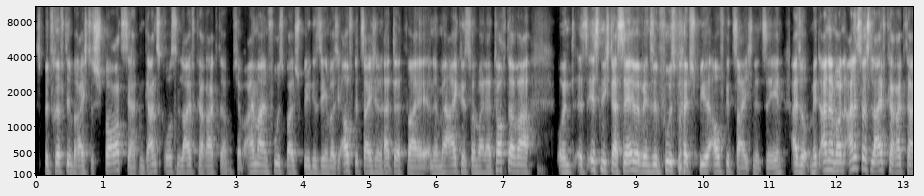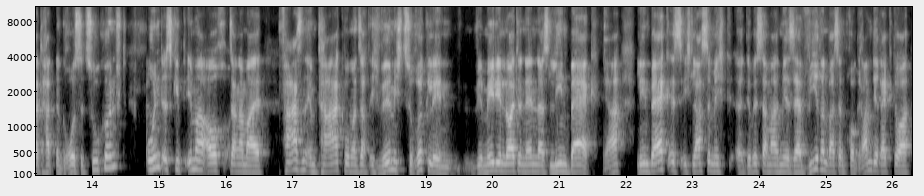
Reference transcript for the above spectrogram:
Es betrifft den Bereich des Sports. Der hat einen ganz großen Live-Charakter. Ich habe einmal ein Fußballspiel gesehen, was ich aufgezeichnet hatte, bei einem Ereignis von meiner Tochter war. Und es ist nicht dasselbe, wenn Sie ein Fußballspiel aufgezeichnet sehen. Also mit anderen Worten, alles, was Live-Charakter hat, hat eine große Zukunft. Und es gibt immer auch, sagen wir mal, Phasen im Tag, wo man sagt, ich will mich zurücklehnen. Wir Medienleute nennen das Lean Back. Ja? Lean Back ist, ich lasse mich äh, gewissermaßen mir servieren, was ein Programmdirektor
